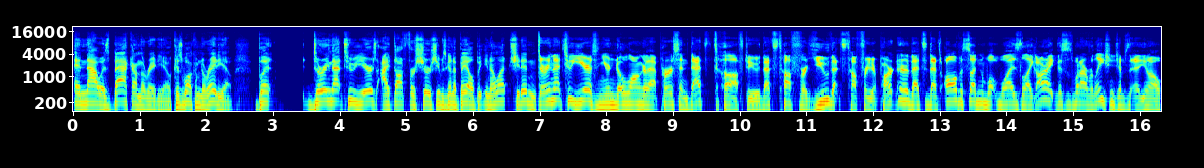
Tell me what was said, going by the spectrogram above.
and now is back on the radio because welcome to radio. But during that two years, I thought for sure she was going to bail. But you know what? She didn't. During that two years, and you're no longer that person. That's tough, dude. That's tough for you. That's tough for your partner. That's that's all of a sudden what was like. All right, this is what our relationships, uh, you know,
